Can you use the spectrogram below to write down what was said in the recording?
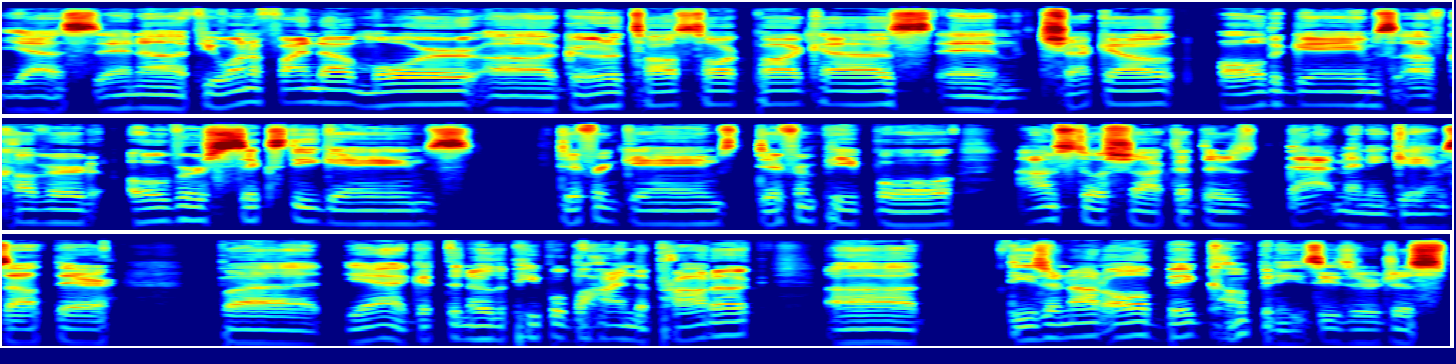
Yes, and uh, if you want to find out more, uh, go to Toss Talk Podcast and check out all the games. I've covered over 60 games, different games, different people. I'm still shocked that there's that many games out there. But yeah, get to know the people behind the product. Uh, these are not all big companies. These are just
